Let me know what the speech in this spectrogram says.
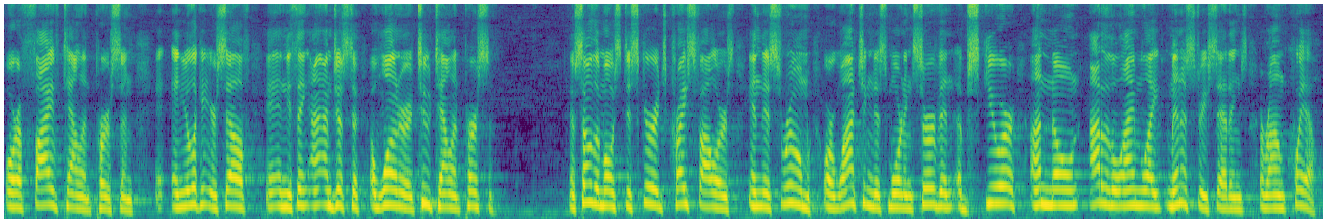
or a 5 talent person. And you look at yourself and you think, I'm just a, a 1 or a 2 talent person. Now, some of the most discouraged Christ followers in this room or watching this morning serve in obscure, unknown, out of the limelight ministry settings around Quail.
